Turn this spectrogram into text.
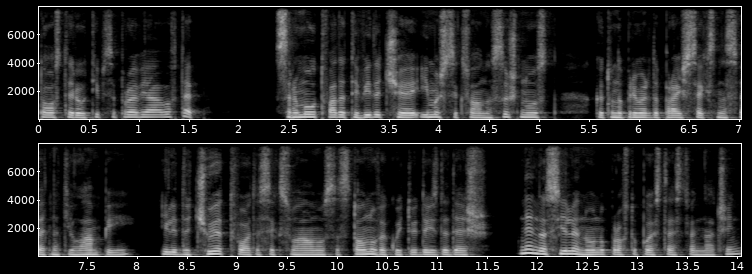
този стереотип се проявява в теб. Срама от това да те видя, че имаш сексуална същност, като например да правиш секс на светнати лампи, или да чуят твоята сексуалност с тонове, които и да издадеш. Не насилено, но просто по естествен начин.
